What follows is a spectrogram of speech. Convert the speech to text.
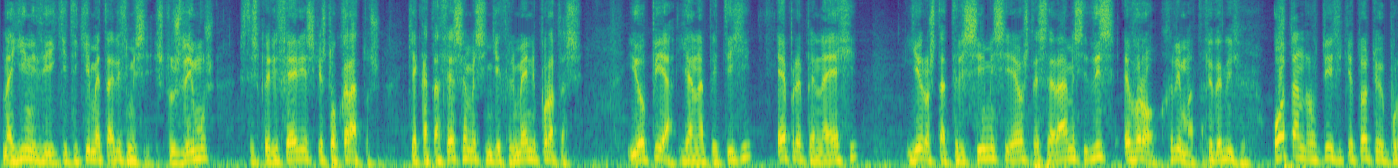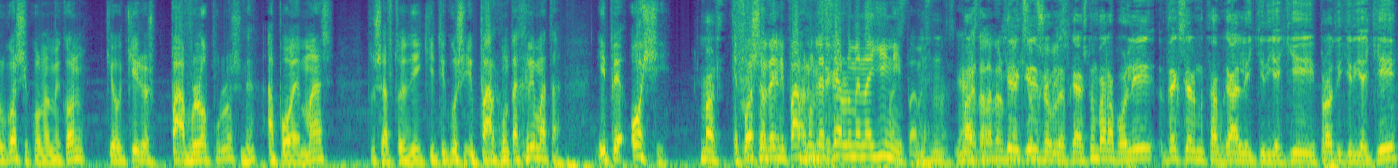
να γίνει διοικητική μεταρρύθμιση στους Δήμους, στις περιφέρειες και στο κράτος. Και καταθέσαμε συγκεκριμένη πρόταση. Η οποία για να πετύχει έπρεπε να έχει γύρω στα 3,5 έως 4,5 δις ευρώ χρήματα. Και δεν είχε. Όταν ρωτήθηκε τότε ο Υπουργός Οικονομικών και ο κύριος Παυλόπουλος Ναι. από εμάς, τους αυτοδιοικητικούς, υπάρχουν τα χρήματα. Είπε όχι. Μάλιστα. Εφόσον δεν υπάρχουν, δεν αρνητικά. θέλουμε να γίνει, είπαμε. Για να Μάλιστα. καταλαβαίνουμε Κύριε μια Κυρίζογλου, εξοπλισμό. ευχαριστούμε πάρα πολύ. Δεν ξέρουμε τι θα βγάλει η Κυριακή, η πρώτη Κυριακή.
